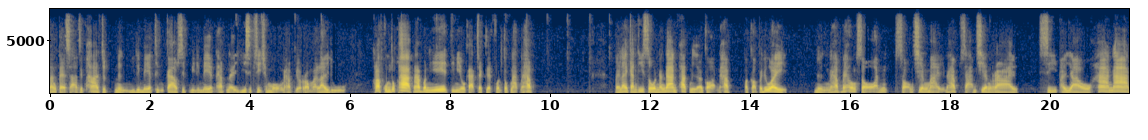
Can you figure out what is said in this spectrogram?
ตั้งแต่ 35.1มิลลิเมตรถึง 90มิลลิเมตรนะครับใน 24 ชั่วโมงนะครับ เดี๋ยวเรามาไล่ดูครอบคลุมทุกภาคนะครับ วันนี้ที่มีโอกาสจะเกิดฝนตกหนักนะครับ ไปไล่กันที่โซนทางด้านภาคเหนือก่อนนะครับ ประกอบไปด้วย1นะครับแม่ฮ่องสอน 2 เชียงใหม่นะครับ3เชียงราย 4พะเยา 5 น่าน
